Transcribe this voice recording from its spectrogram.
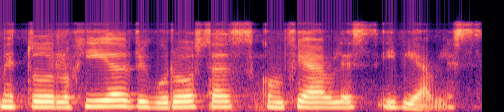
metodologías rigurosas, confiables y viables.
